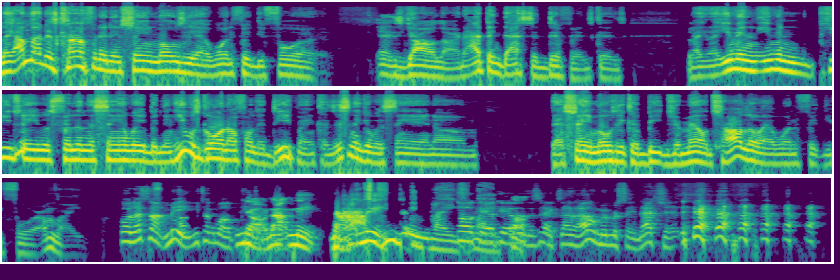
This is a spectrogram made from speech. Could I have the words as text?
Like, I'm not as confident in Shane Mosley at 154 as y'all are. And I think that's the difference because. Like, like even even PJ was feeling the same way, but then he was going off on the deep end because this nigga was saying um that Shane Mosley could beat Jermall Charlo at 154. I'm like, Oh, that's not me. You talking about? No, not me. nah, not me. PJ, like, Oh, okay, like, okay. I was gonna say 'cause I, I don't remember saying that shit.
